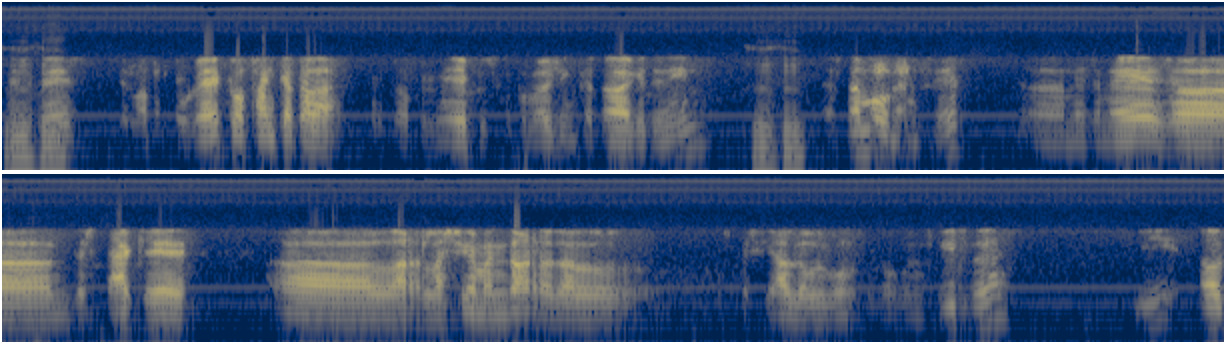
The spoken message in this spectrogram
A més, uh -huh. és la que el fa en català. És el primer episcopologi en català que tenim. Uh -huh. Està molt ben fet, a més a més, eh, destaca eh, la relació amb Andorra del, especial d'alguns bisbes, i el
